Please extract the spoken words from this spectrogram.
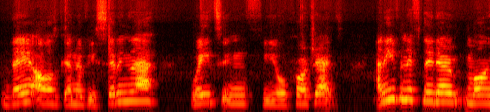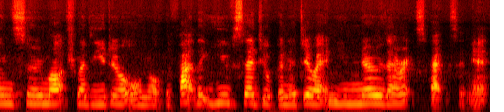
They are going to be sitting there waiting for your project. And even if they don't mind so much whether you do it or not, the fact that you've said you're going to do it and you know they're expecting it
